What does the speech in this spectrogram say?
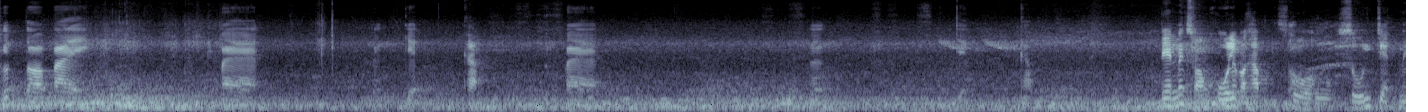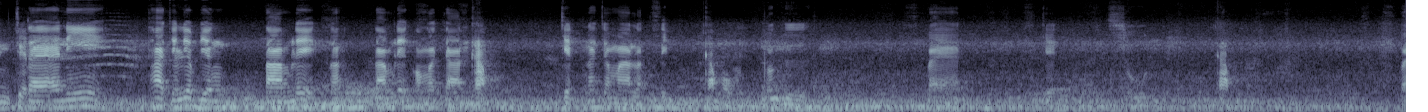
ชุดต่อไปแปดหนึ่งเจ็ด ครับ แปดหนึ่งเจ็ด ครับ เด่นทั้งสองคูเลยเปล่ะครับสองคูศูนย์เจ็ดหนึ่งเจ็ดแต่อันนี้ถ้าจะเรียบเรียงตามเลขนะตามเลขของอาจารย์ครับ เจ็ดน่าจะมาหลักสิบครับผม ก็คือแปดเจ็ดศูนย์ครับ แป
